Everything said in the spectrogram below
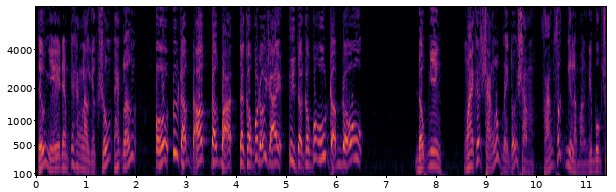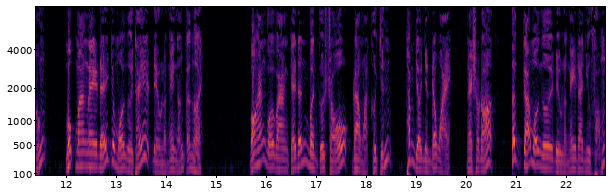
Tiểu nhị đem cái khăn lau giật xuống, hát lớn. Ờ, thật, thật, thật mà, ta không có đổi sai, ta không có uống trộm rượu. Đột nhiên, ngoài khách sạn lúc này tối sầm, phản phất như là màn đêm buông xuống. Một màn này để cho mọi người thấy đều là ngây ngẩn cả người. Bọn hắn vội vàng chạy đến bên cửa sổ ra ngoài cửa chính, thăm dò nhìn ra ngoài. Ngay sau đó, tất cả mọi người đều là ngay ra như phỏng.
